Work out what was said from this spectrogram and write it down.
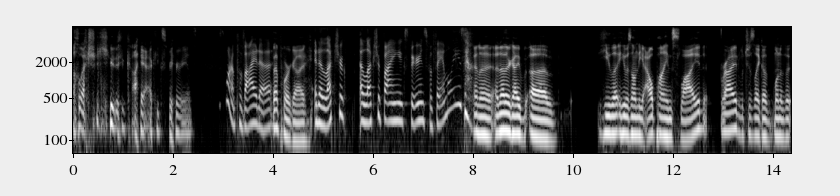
electrocuted kayak experience. just want to provide a That poor guy. an electric electrifying experience for families. And uh, another guy, uh, he le- he was on the Alpine slide ride, which is like a one of the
